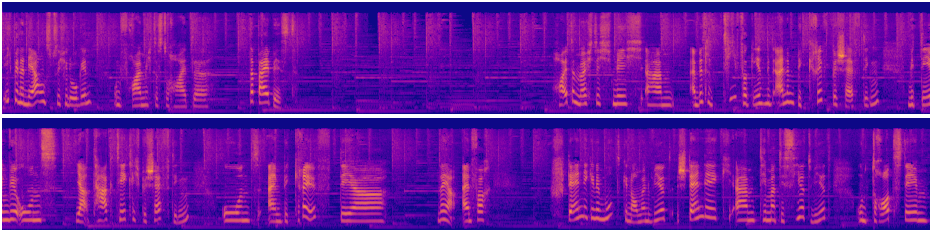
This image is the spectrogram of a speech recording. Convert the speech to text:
ich bin Ernährungspsychologin und freue mich, dass du heute dabei bist. Heute möchte ich mich ähm, ein bisschen tiefergehend mit einem Begriff beschäftigen, mit dem wir uns ja tagtäglich beschäftigen und ein Begriff, der, naja, einfach ständig in den Mund genommen wird, ständig ähm, thematisiert wird und trotzdem,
